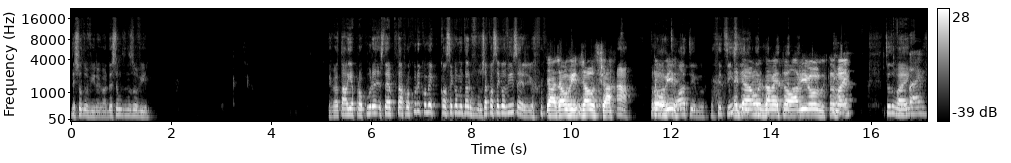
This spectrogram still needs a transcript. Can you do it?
Deixou de ouvir agora, deixou de nos ouvir. Agora está ali à procura, está, está à procura como é que consegue aumentar o volume? Já consegue ouvir, Sérgio? Já, já ouvi, já ouço já. Ah, pronto, ótimo. sim, então, sim. Elizabeth, olá, vivo, tudo bem? Tudo bem. Tudo bem.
